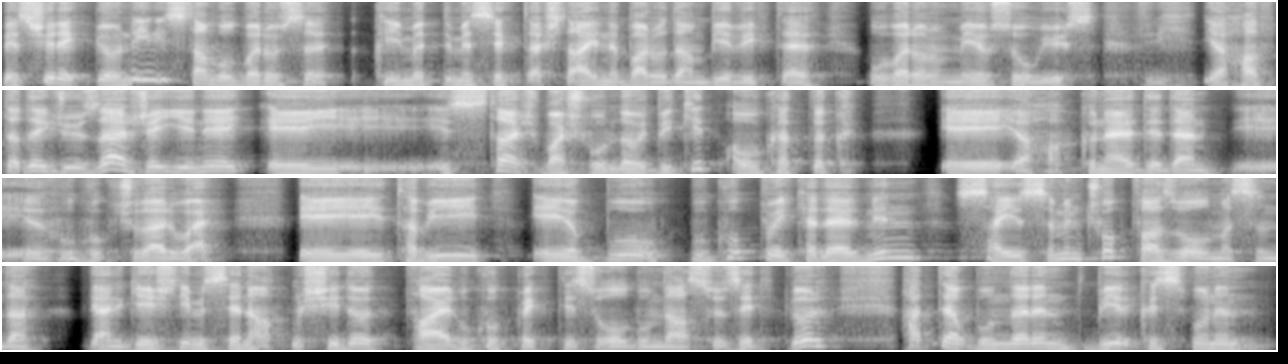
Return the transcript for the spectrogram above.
Ve sürekli örneğin İstanbul Barosu kıymetli meslektaşla aynı barodan birlikte o baronun mevzuyuz. Ya haftada yüzlerce yeni e, staj başvuruları bitip avukatlık e, hakkını elde eden e, hukukçular var. E, tabii e, bu hukuk ülkelerinin sayısının çok fazla olmasında yani geçtiğimiz sene 67 fail hukuk bekçisi olduğundan söz ediliyor. Hatta bunların bir kısmının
